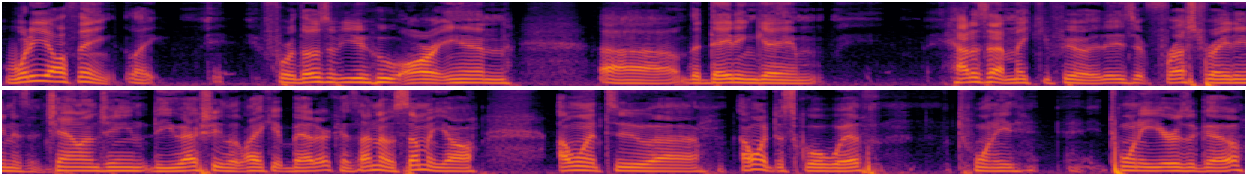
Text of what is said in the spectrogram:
what do y'all think? Like, for those of you who are in uh, the dating game, how does that make you feel? Is it frustrating? Is it challenging? Do you actually like it better? Because I know some of y'all, I went to uh, I went to school with 20, 20 years ago,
